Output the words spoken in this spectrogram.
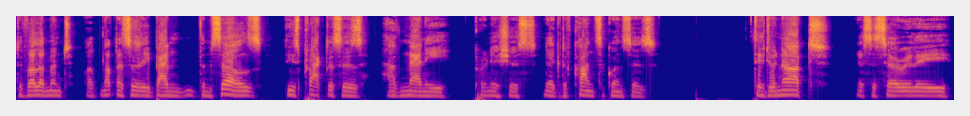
development, well, not necessarily bad themselves, these practices have many pernicious negative consequences. They do not necessarily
